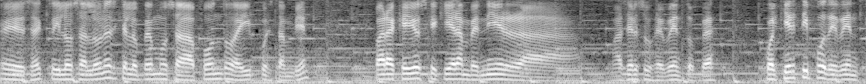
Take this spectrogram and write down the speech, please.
Exacto, y los salones que los vemos a fondo ahí pues también, para aquellos que quieran venir a hacer sus eventos, ¿verdad? Cualquier tipo de evento,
